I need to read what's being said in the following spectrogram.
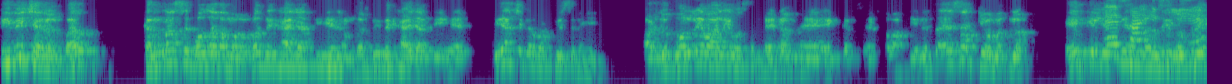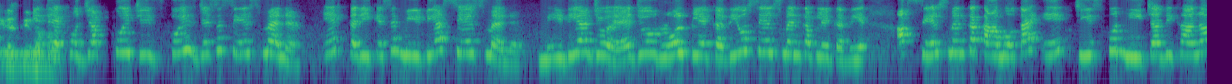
टीवी चैनल पर कंगना से बहुत ज़्यादा मोहब्बत दिखाई जाती है हमदर्दी दिखाई जाती है रिया चक्रवर्ती से नहीं। और जो बोलने वाले वो सब मैडम है एंकर है खवातीन है तो ऐसा क्यों? मतलब एक के लिए ऐसा इसलिए कि देखो जब कोई चीज़ कोई जैसे सेल्समैन है एक तरीके से मीडिया सेल्समैन है। मीडिया जो है जो रोल प्ले कर रही है वो सेल्समैन का प्ले कर रही है। अब सेल्समैन का काम होता है एक चीज़ को नीचा दिखाना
